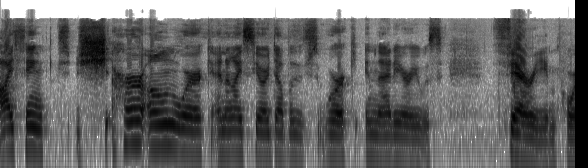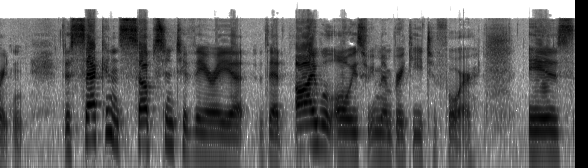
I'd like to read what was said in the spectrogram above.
I think her own work and ICRW's work in that area was very important. The second substantive area that I will always remember Geeta for is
